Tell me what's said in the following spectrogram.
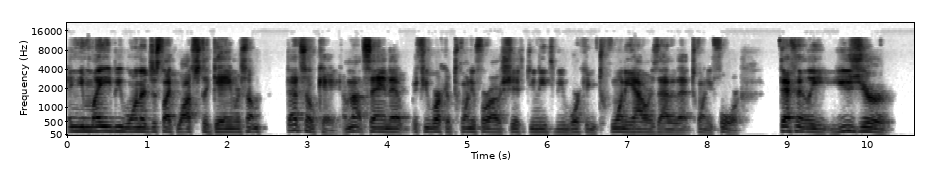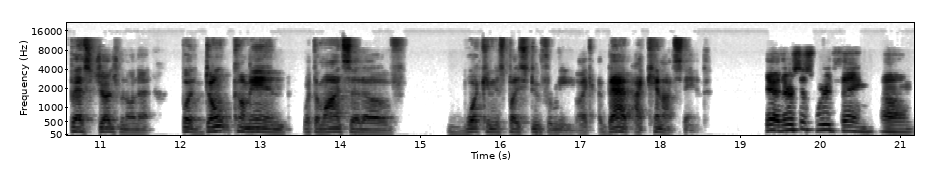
and you maybe want to just like watch the game or something. That's okay. I'm not saying that if you work a 24 hour shift, you need to be working 20 hours out of that 24. Definitely use your best judgment on that, but don't come in with the mindset of what can this place do for me? Like that, I cannot stand. Yeah, there's this weird thing, um,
